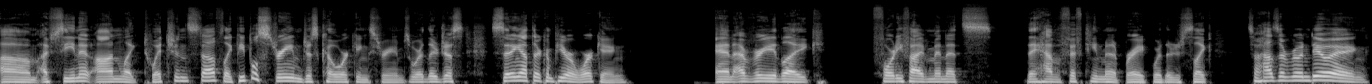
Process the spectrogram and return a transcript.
Um i've seen it on like twitch and stuff. Like people stream just co-working streams where they're just sitting at their computer working and every like 45 minutes they have a 15 minute break where they're just like so how's everyone doing?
